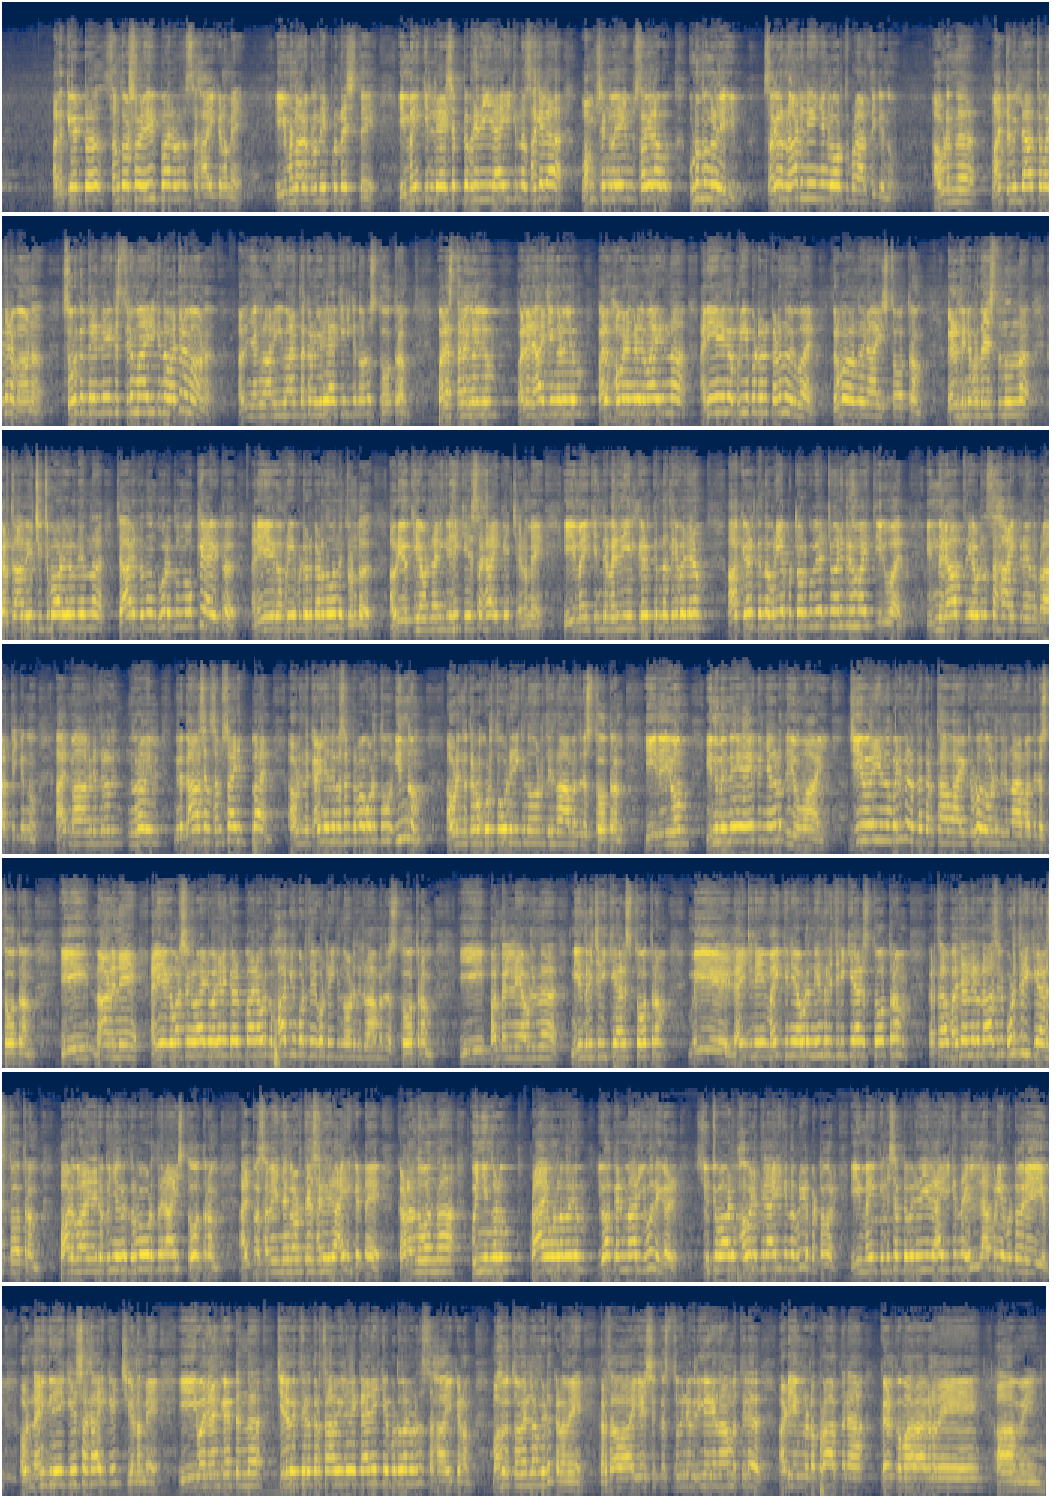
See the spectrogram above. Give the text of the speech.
അത് കേട്ട് സന്തോഷം ലഭിക്കാനോട് സഹായിക്കണമേ. ഈ മണ്ണാർക്കുളം പ്രദേശത്തെ ഈ മൈക്കിന്റെ ശബ്ദഭൃതിയിലായിരിക്കുന്ന സകല വംശങ്ങളെയും സകല കുടുംബങ്ങളെയും സകല നാടിനെയും ഞങ്ങൾ ഓർത്ത് പ്രാർത്ഥിക്കുന്നു. അവിടുന്ന് മാറ്റമില്ലാത്ത വചനമാണ്. സ്വർഗത്തിൽ എന്നേക്ക് സ്ഥിരമായിരിക്കുന്ന വചനമാണ്. അത് ഞങ്ങൾ അറിയുവാൻ തക്കണം ഇടയാക്കിയിരിക്കുന്നുണ്ട് സ്തോത്രം. പല സ്ഥലങ്ങളിലും പല രാജ്യങ്ങളിലും പല ഭവനങ്ങളിലുമായിരുന്ന അനേക പ്രിയപ്പെട്ടവർ കടന്നു വരുവാൻ കൃപ തന്നതിനായി സ്തോത്രം. ഗൾഫിന്റെ പ്രദേശത്ത് നിന്ന് കർത്താവെ ചുറ്റുപാടുകളിൽ നിന്ന് ചാരത്തു നിന്നും ദൂരത്തു നിന്നും ഒക്കെ ആയിട്ട് അനേക പ്രിയപ്പെട്ടവർ കടന്നു വന്നിട്ടുണ്ട്. അവരെയൊക്കെ അവിടുന്ന് അനുഗ്രഹിക്കുകയും സഹായിക്കുകയും ചെയ്യണമേ. ഈ മൈക്കിന്റെ പരിധിയിൽ കേൾക്കുന്ന തിരുവചനം ആ കേൾക്കുന്ന പ്രിയപ്പെട്ടവർക്ക് ഏറ്റവും അനുഗ്രഹമായി തീരുവാൻ ഇന്ന് രാത്രി അവിടുന്ന് സഹായിക്കണമെന്ന് പ്രാർത്ഥിക്കുന്നു. ആത്മാവിന്റെ നിറ- നിറവിൽ ദാസൻ സംസാരിപ്പാൻ അവിടുന്ന് കഴിഞ്ഞ ദിവസം കൃപ കൊടുത്തു. ഇന്നും അവിടുന്ന് കൃപ കൊടുത്തുകൊണ്ടിരിക്കുന്നതുകൊണ്ട് തിരുനാമത്തിന് സ്തോത്രം. ഈ ദൈവം ഇന്നും എന്നേക്കും ഞങ്ങളുടെ ദൈവമായി നിന്നും വഴി നടത്ത കർത്താവായിട്ടുള്ളതുകൊണ്ട് തിരുനാമത്തിന്റെ സ്തോത്രം. ഈ നാടിനെ അനേക വർഷങ്ങളായിട്ട് വചനം കേൾപ്പാൻ അവർക്ക് ഭാഗ്യം കൊടുത്തിരിക്കൊണ്ടിരിക്കുന്നതുകൊണ്ട് തിരുനാമത്തിന്റെ സ്തോത്രം. ഈ പന്തലിനെ അവിടുന്ന് നിയന്ത്രിച്ചിരിക്കാൻ സ്തോത്രം. ഈ ലൈറ്റിനെയും മൈക്കിനെയും അവിടെ നിയന്ത്രിച്ചിരിക്കാൻ സ്തോത്രം. കർത്താവ് ഭജന ദാസിന് കൊടുത്തിരിക്കാൻ സ്തോത്രം. പാടുവാൻ എന്റെ കുഞ്ഞുങ്ങൾ കൃപ കൊടുത്തതിനായി സ്തോത്രം. അല്പസമയം ഞങ്ങൾ അവിടുത്തെ സന്നിധിയിലായിരിക്കട്ടെ കടന്നു വന്ന കുഞ്ഞുങ്ങളും പ്രായമുള്ളവരും യുവാക്കന്മാർ യുവതികൾ ചുറ്റുപാട് ഭവനത്തിലായിരിക്കുന്ന പ്രിയപ്പെട്ടവർ ഈ മൈക്കിന്റെ ശബ്ദപരിധിയിലായിരിക്കുന്ന എല്ലാ പ്രിയപ്പെട്ടവരെയും അവിടുന്ന് അനുഗ്രഹിക്കുകയും സഹായിക്കുകയും ചെയ്യണമേ. ഈ വചനം കേട്ടുന്ന ചില വ്യക്തികൾ കർത്താവിലേക്ക് അനയിക്കപ്പെടുവാൻ അവിടുന്ന് സഹായിക്കണം. മഹത്വമെല്ലാം എടുക്കണമേ. കർത്താവായ യേശു ക്രിസ്തുവിന്റെ വിലയേറിയ നാമത്തിൽ അടിയങ്ങളുടെ പ്രാർത്ഥന കേൾക്കുമാറാകണമേ. ആമീൻ.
